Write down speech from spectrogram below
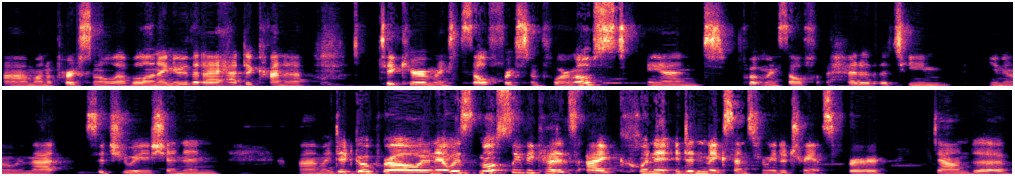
um, on a personal level. And I knew that I had to kind of take care of myself first and foremost and put myself ahead of the team, you know, in that situation. And um, I did go pro, and it was mostly because I couldn't, it didn't make sense for me to transfer down to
